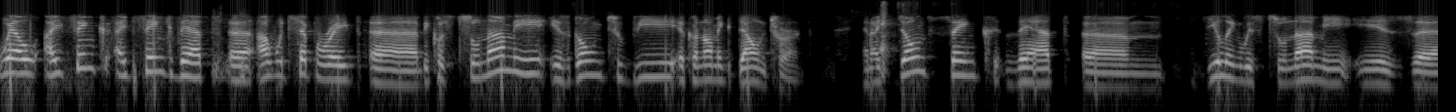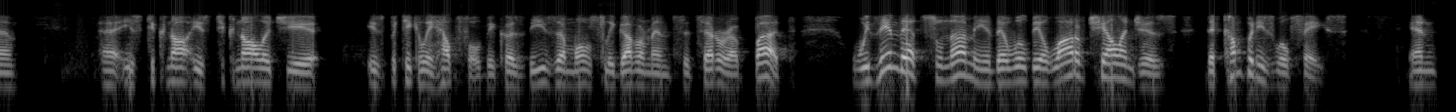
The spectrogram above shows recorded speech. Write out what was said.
Well, I think I think that uh, I would separate uh, because tsunami is going to be economic downturn, and I don't think that um, dealing with tsunami is uh, uh is, techno- is technology is particularly helpful because these are mostly governments, etc. But within that tsunami, there will be a lot of challenges that companies will face and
